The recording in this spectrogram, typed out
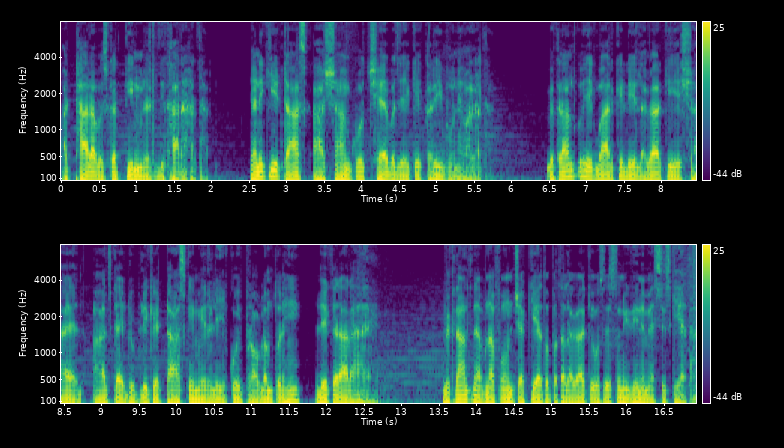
अठारह बजकर तीन मिनट दिखा रहा था। यानी कि ये टास्क आज शाम को छह बजे के करीब होने वाला था। विक्रांत को एक बार के लिए लगा कि शायद आज का डुप्लीकेट टास्क मेरे लिए कोई प्रॉब्लम तो नहीं, लेकर आ रहा है। विक्रांत ने अपना फ़ोन चेक किया तो पता लगा कि उसे सुनिधि ने मैसेज किया था।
